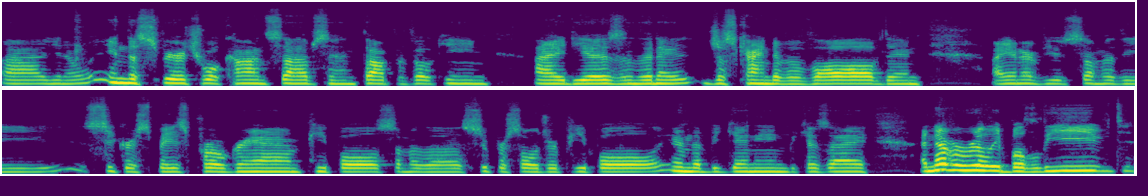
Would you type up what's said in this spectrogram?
uh, you know, in the spiritual concepts and thought provoking ideas, and then it just kind of evolved and I interviewed some of the secret space program people, some of the super soldier people in the beginning because I I never really believed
